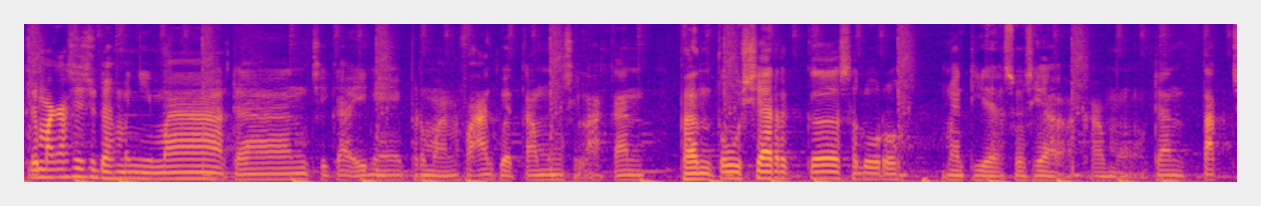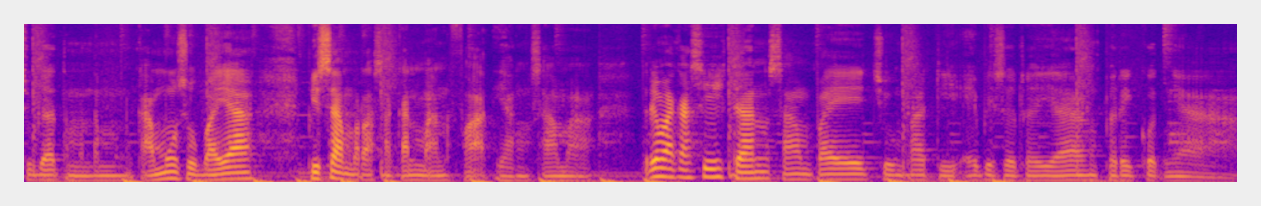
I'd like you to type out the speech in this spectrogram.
Terima kasih sudah menyimak dan jika ini bermanfaat buat kamu silahkan bantu share ke seluruh media sosial kamu dan tag juga teman-teman kamu supaya bisa merasakan manfaat yang sama. Terima kasih dan sampai jumpa di episode yang berikutnya.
